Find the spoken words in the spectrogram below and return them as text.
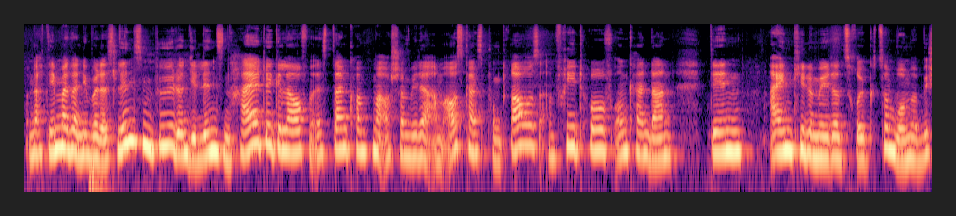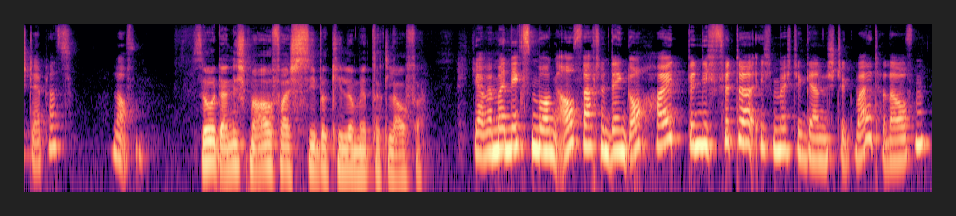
Und nachdem man dann über das Linsenbühl und die Linsenhalde gelaufen ist, dann kommt man auch schon wieder am Ausgangspunkt raus, am Friedhof und kann dann den einen Kilometer zurück zum Wohnmobilstellplatz laufen. So, dann ist man auch fast sieben Kilometer gelaufen. Ja, wenn man nächsten Morgen aufwacht und denkt, oh, heute bin ich fitter, ich möchte gerne ein Stück weiterlaufen,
